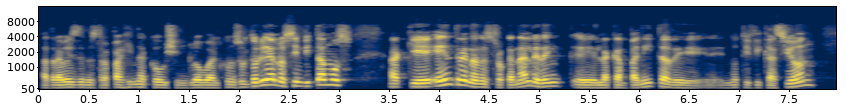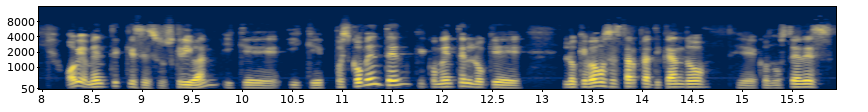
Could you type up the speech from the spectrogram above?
a través de nuestra página Coaching Global Consultoría. Los invitamos a que entren a nuestro canal, le den eh, la campanita de notificación, obviamente que se suscriban y que, y que pues comenten, que comenten lo que, lo que vamos a estar platicando eh, con ustedes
